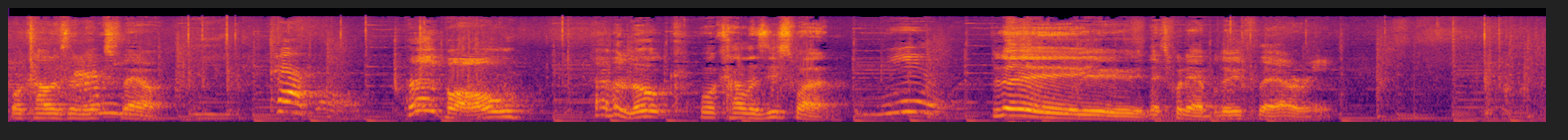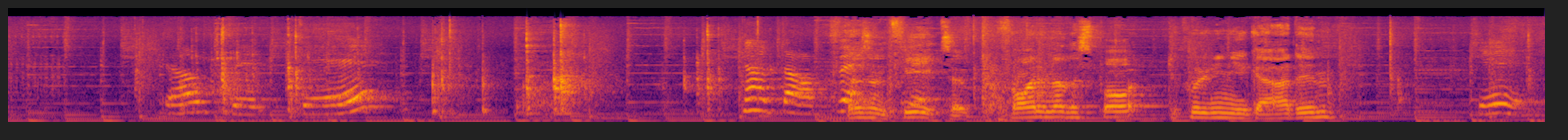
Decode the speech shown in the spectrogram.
What colour's the next flower? Purple. Purple. Have a look. What colour's this one? Blue. Blue. Let's put our blue flower in. No, don't fit. Doesn't fit. So find another spot to put it in your garden. There.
